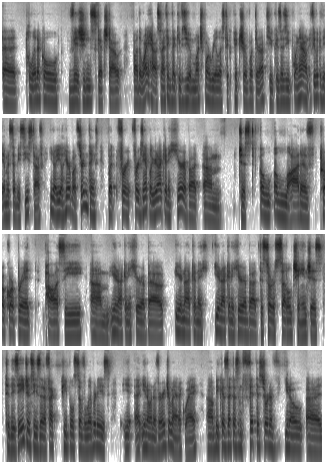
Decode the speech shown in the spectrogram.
uh, political vision sketched out by the White House, and I think that gives you a much more realistic picture of what they're up to. Because as you point out, if you look at the MSNBC stuff, you know you'll hear about certain things, but for for example, you're not going to hear about um, just a, a lot of pro corporate policy. Um, you're not going to hear about you're not going to you're not going to hear about the sort of subtle changes to these agencies that affect people's civil liberties, uh, you know, in a very dramatic way, uh, because that doesn't fit the sort of you know. Uh,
